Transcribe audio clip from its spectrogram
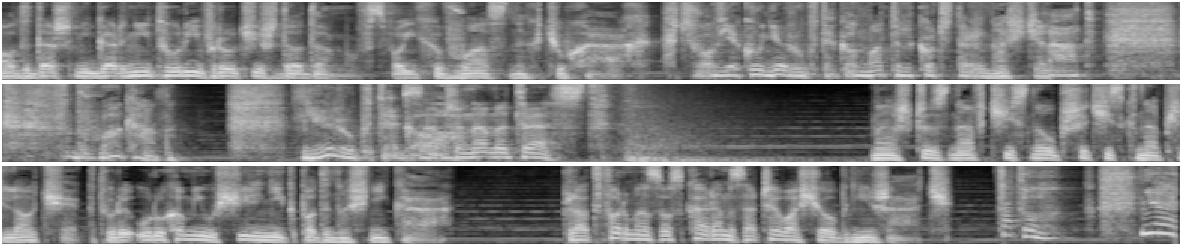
oddasz mi garnitur i wrócisz do domu w swoich własnych ciuchach. Człowieku, nie rób tego, on ma tylko 14 lat. Błagam. Nie rób tego. Zaczynamy test. Mężczyzna wcisnął przycisk na pilocie, który uruchomił silnik podnośnika. Platforma z Oskarem zaczęła się obniżać. Tato, nie!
